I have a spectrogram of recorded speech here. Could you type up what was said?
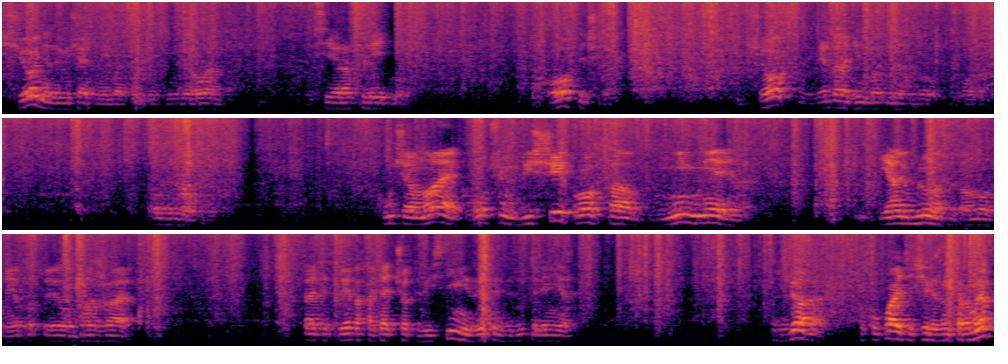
Еще один замечательный ботинки Тимберленда. Все раслетние. Кофточка. Еще где-то один ботинок был. Вот. Куча маек. В общем, вещей просто немерено. Я люблю нашу таможню, я просто ее обожаю. Кстати, с лета хотят что-то вести, неизвестно, ведут или нет. Ребята, покупайте через интернет,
